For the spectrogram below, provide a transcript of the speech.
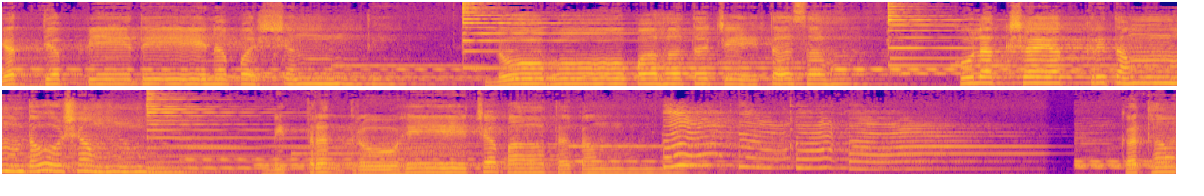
यद्यप्येतेन पश्यन्ति लोभोपहत चेतसः कुलक्षयकृतं दोषम् मित्रद्रोहे च पातकम्। कथं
